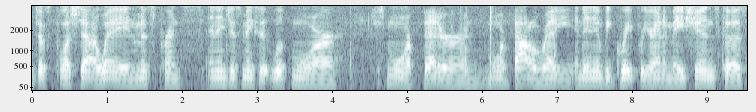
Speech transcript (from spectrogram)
just flush that away and misprints and it just makes it look more just more better and more battle ready. And then it'll be great for your animations because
